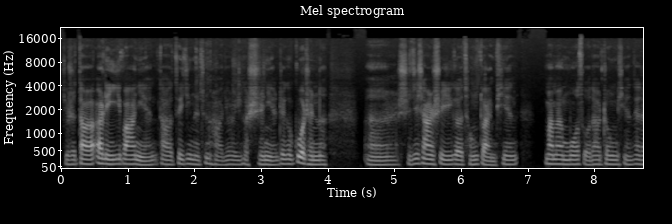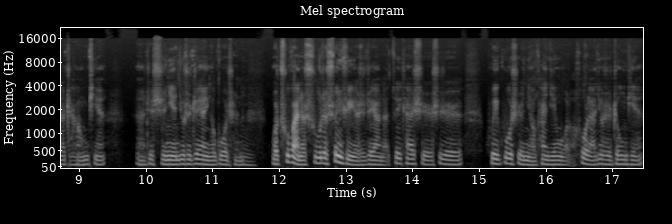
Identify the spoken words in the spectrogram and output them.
就是到二零一八年到最近的正好就是一个十年。这个过程呢，嗯，实际上是一个从短篇慢慢摸索到中篇再到长篇，嗯，这十年就是这样一个过程。我出版的书的顺序也是这样的，最开始是。灰故事，鸟看见我了。后来就是中篇，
